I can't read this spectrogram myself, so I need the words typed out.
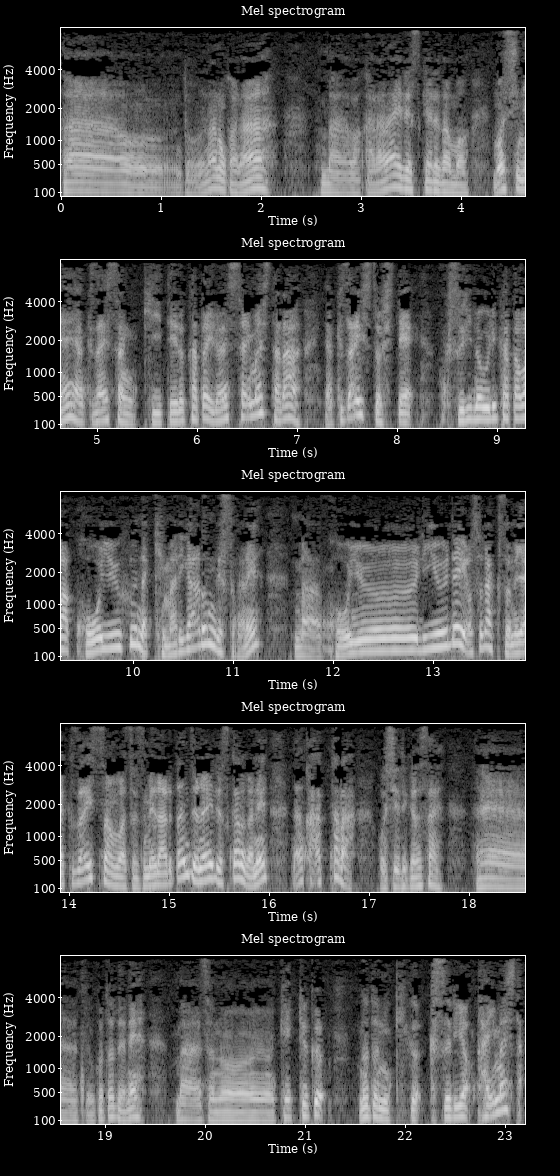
あー、どうなのかな。まあ、わからないですけれども、もしね、薬剤師さん聞いている方いらっしゃいましたら、薬剤師として薬の売り方はこういう風な決まりがあるんですとかね。まあ、こういう理由でおそらくその薬剤師さんは勧められたんじゃないですかとかね。なんかあったら教えてください。えー、ということでね。まあ、その、結局、喉に効く薬を買いました。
